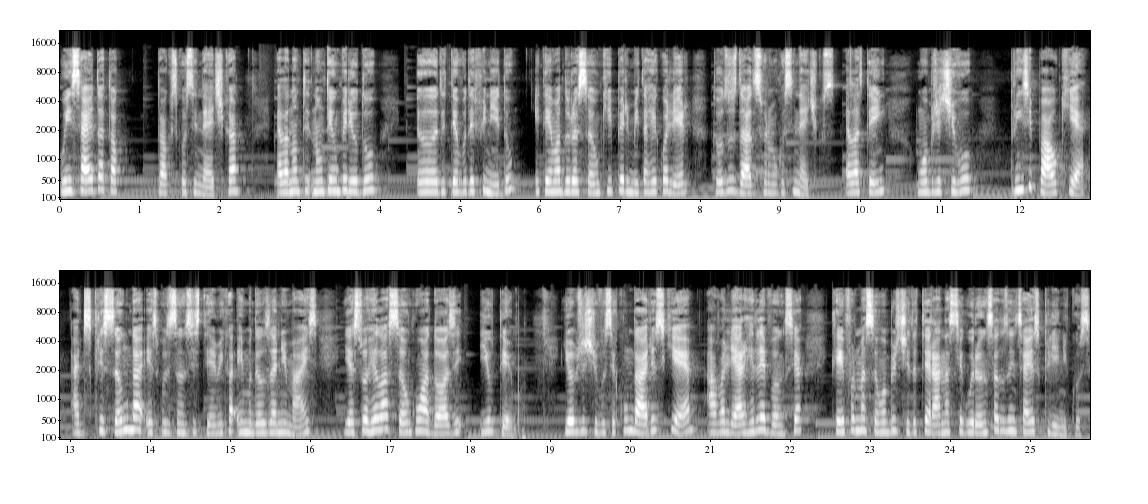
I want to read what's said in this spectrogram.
O ensaio da to toxicocinética ela não, te, não tem um período uh, de tempo definido e tem uma duração que permita recolher todos os dados farmacocinéticos. Ela tem um objetivo principal, que é a descrição da exposição sistêmica em modelos animais e a sua relação com a dose e o tempo, e objetivos secundários, que é avaliar a relevância que a informação obtida terá na segurança dos ensaios clínicos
